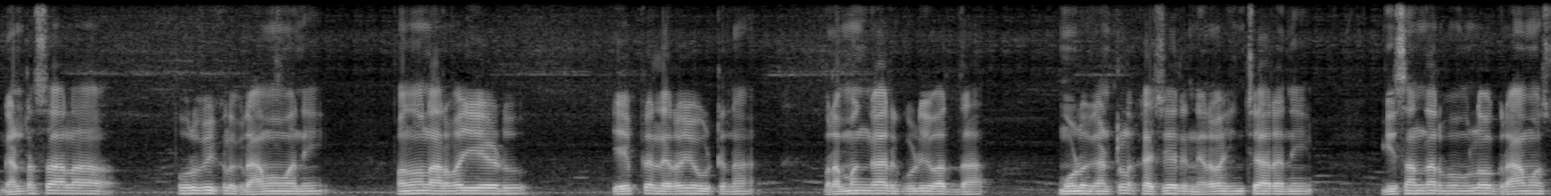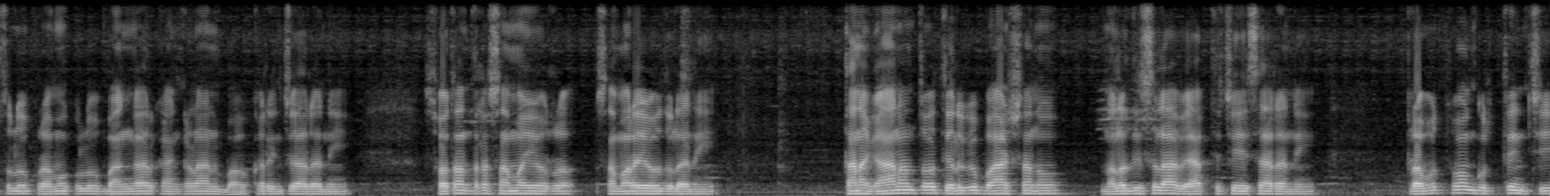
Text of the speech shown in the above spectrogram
ఘంటసాల పూర్వీకుల గ్రామం అని పంతొమ్మిది వందల అరవై ఏడు ఏప్రిల్ ఇరవై ఒకటిన బ్రహ్మంగారి గుడి వద్ద మూడు గంటల కచేరీ నిర్వహించారని ఈ సందర్భంలో గ్రామస్తులు ప్రముఖులు బంగారు కంకణాన్ని బహుకరించారని స్వతంత్ర సమయో సమరయోధులని తన గానంతో తెలుగు భాషను నలుదిశలా వ్యాప్తి చేశారని ప్రభుత్వం గుర్తించి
